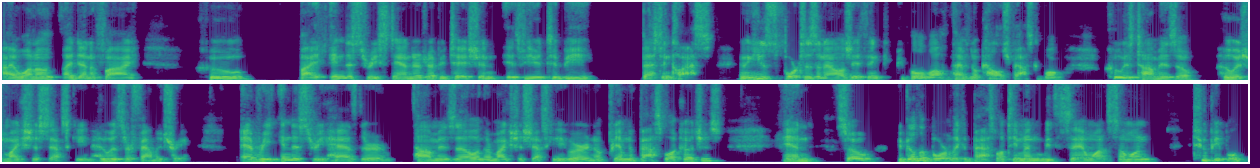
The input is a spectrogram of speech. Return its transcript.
I want to identify who, by industry standards reputation, is viewed to be best in class. And I use sports as an analogy. I think people oftentimes know college basketball. Who is Tom Izzo? Who is Mike Krzyzewski? And who is their family tree? Every industry has their Tom Izzo and their Mike Krzyzewski, who are you know, preeminent basketball coaches. And so we build a board like a basketball team, and we say, I want someone, two people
